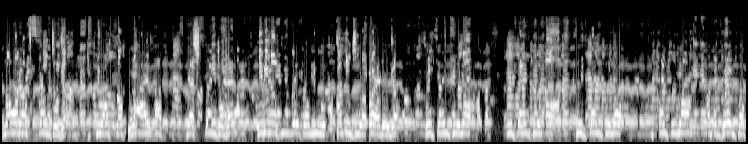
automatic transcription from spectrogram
Lord of strength, oh God. You have supplied us the strength, oh God. Even as we wait on you oh according to your word, oh God. We thank you, Lord. We thank you, Lord. We thank you, Lord. We thank you, Lord, for the grace of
